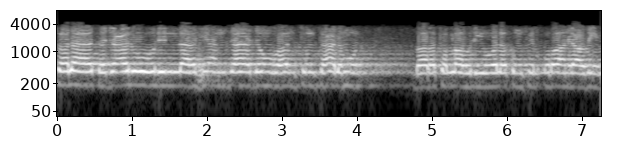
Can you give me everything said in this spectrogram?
فلا تجعلوا لله أندادا وأنتم تعلمون. بارك الله لي ولكم في القرآن العظيم.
